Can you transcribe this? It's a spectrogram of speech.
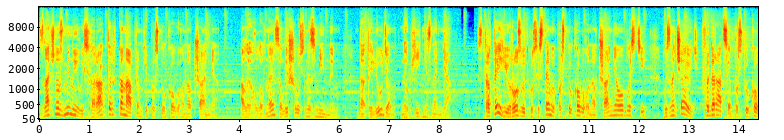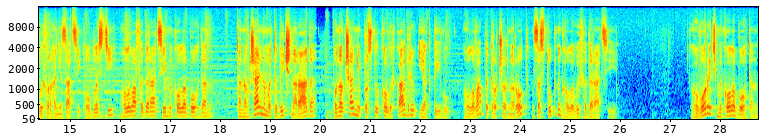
значно змінились характер та напрямки профспілкового навчання, але головне залишилось незмінним дати людям необхідні знання. Стратегію розвитку системи профспілкового навчання області визначають Федерація профспілкових організацій області, голова Федерації Микола Богдан, та навчально-методична рада по навчанню профспілкових кадрів і активу, голова Петро Чорнород, заступник голови Федерації. Говорить Микола Богдан.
